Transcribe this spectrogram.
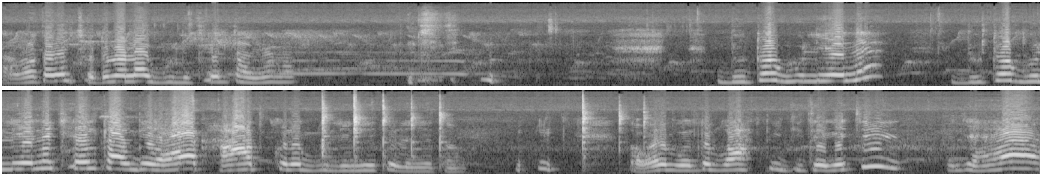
আমরা তখন ছোটবেলায় গুলি খেলতাম, জানো? দুটো গুলি এনে, দুটো গুলি এনে খেলতাম দিয়ে এক হাত করে গুলি নিয়ে চলে যেতাম। সবাই বলতো, বাহ, তুই জিতে গেছিস? বলছি হ্যাঁ।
